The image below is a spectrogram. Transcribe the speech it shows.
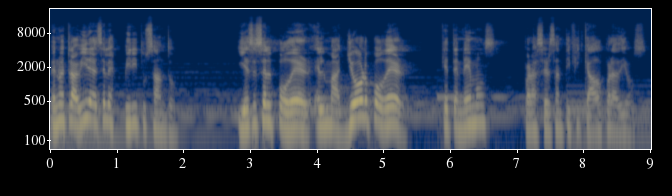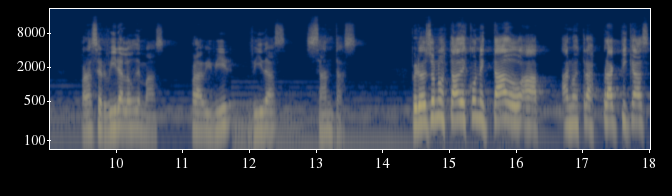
en nuestra vida es el Espíritu Santo. Y ese es el poder, el mayor poder que tenemos para ser santificados para Dios para servir a los demás, para vivir vidas santas. Pero eso no está desconectado a, nuestras prácticas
